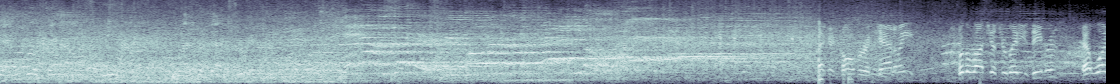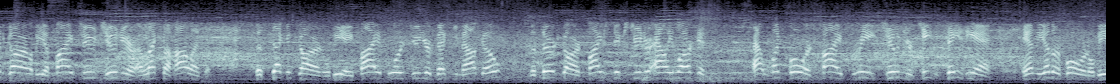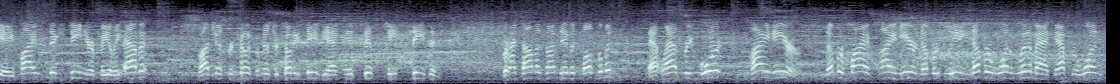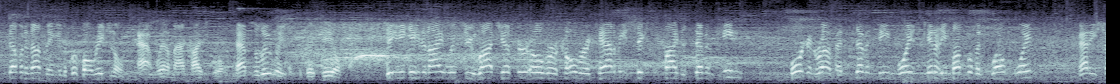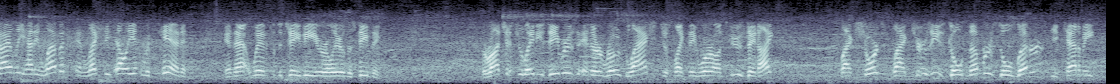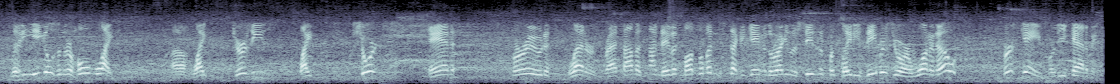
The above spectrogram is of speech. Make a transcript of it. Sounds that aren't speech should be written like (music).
Yeah, he broke down for me. I put that through him. Back at Culver Academy for the Rochester Lady Zebras. At one guard will be a 5'2 junior, Alexa Holland. The second guard will be a 5'4 junior, Becky Malco. The third guard, 5'6 junior, Allie Larkin. At one forward, 5'3 junior, Keaton Stasiak. And the other forward will be a 5'6 senior, Bailey Abbott. Rochester coach for Mr. Tony Stasiak in his 15th season. Brad Thomas, I'm David Musselman. At last report, Pioneer, number five Pioneer, number leading number one Winamac after one seven to nothing in the football regional at Winamac High School. Absolutely, a big deal. JV game tonight went to Rochester over Culver Academy, 65 to 17. Morgan Ruff had 17 points, Kennedy Musselman 12 points, Maddie Shiley had 11, and Lexi Elliott with 10 in that win for the JV earlier this evening. The Rochester Lady Zebras in their road blacks, just like they were on Tuesday night. Black shorts, black jerseys, gold numbers, gold letters. The Academy Lady Eagles in their home white. Uh, white jerseys, white shorts, and maroon letters. Brad Thomas, I'm David Musselman. Second game of the regular season for the Lady Zebras, who are 1 0. First game for the Academy.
